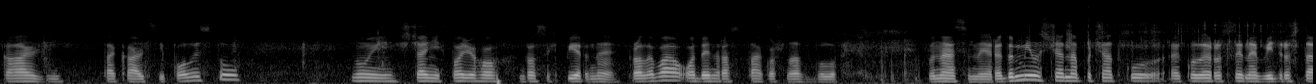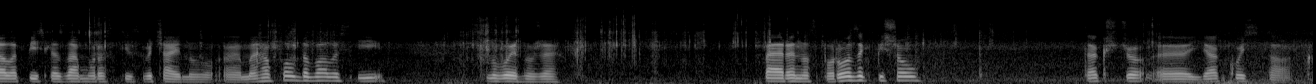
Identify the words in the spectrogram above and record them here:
калій та кальцій по листу. Ну і ще ніхто його до сих пір не проливав. Один раз також у нас було внесений редоміл ще на початку, е, коли рослина відростала після заморозків. Звичайно, е, мегафол давалось і Ну, видно вже перенос порозик пішов. Так що е, якось так.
